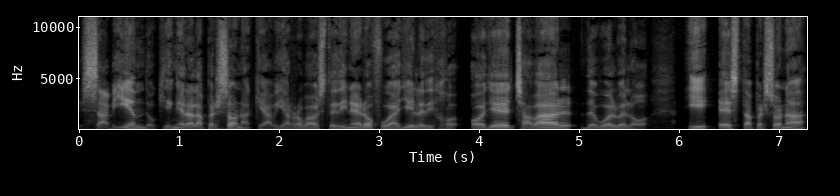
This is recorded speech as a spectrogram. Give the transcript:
sabiendo quién era la persona que había robado este dinero, fue allí y le dijo, oye, chaval, devuélvelo. Y esta persona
